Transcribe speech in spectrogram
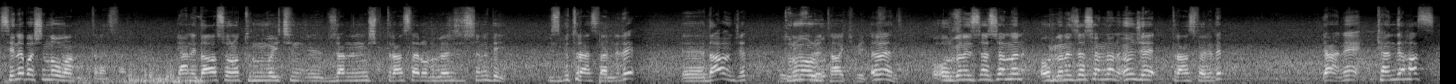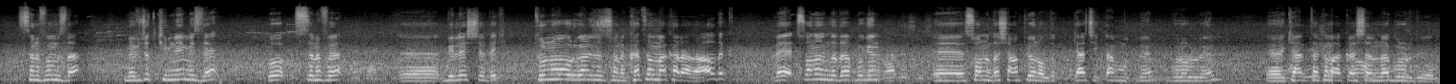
sene başında olan bir transfer. Yani daha sonra turnuva için e, düzenlenmiş bir transfer organizasyonu değil. Biz bu transferleri e, daha önce turnuva süre orga- takip etmiştik. Evet. Organizasyondan organizasyondan önce transfer edip yani kendi has sınıfımızda mevcut kimliğimizle bu sınıfı e, birleştirdik. Turnuva organizasyonuna katılma kararı aldık ve sonunda da bugün e, sonunda şampiyon olduk. Gerçekten mutluyum, gururluyum. E, kendi takım arkadaşlarımla gurur duyuyorum.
